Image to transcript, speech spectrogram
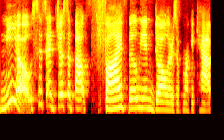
NIO sits at just about $5 billion of market cap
